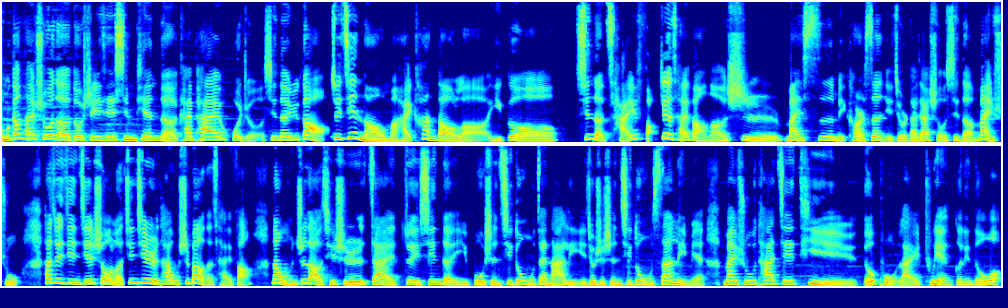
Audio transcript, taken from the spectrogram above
我们刚才说的都是一些新片的开拍或者新的预告。最近呢，我们还看到了一个新的采访。这个采访呢是麦斯·米克尔森，也就是大家熟悉的麦叔。他最近接受了《星期日泰晤士报》的采访。那我们知道，其实，在最新的一部《神奇动物在哪里》，也就是《神奇动物三》里面，麦叔他接替德普来出演格林德沃。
